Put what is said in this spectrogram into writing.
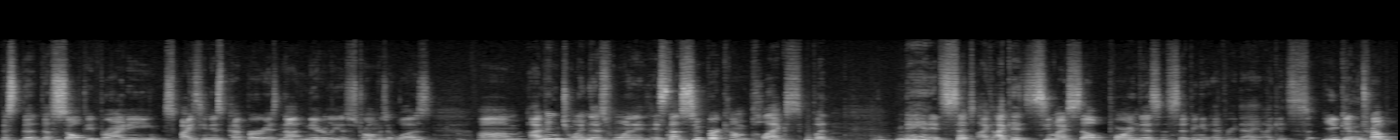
This, the, the salty, briny spiciness pepper is not nearly as strong as it was. Um, I'm enjoying this one. It- It's not super complex, but man, it's such. Like I could see myself pouring this and sipping it every day. Like it's you get in trouble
